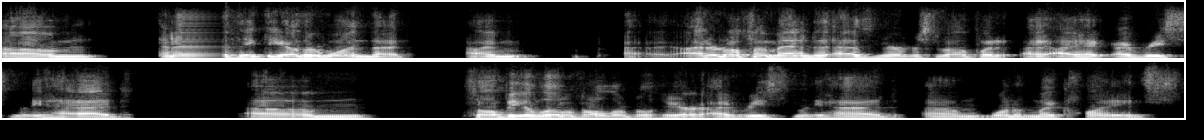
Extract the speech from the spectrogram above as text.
Um, and I think the other one that I'm, I, don't know if I'm as nervous about, but I, I, I recently had, um, so I'll be a little vulnerable here. I recently had um, one of my clients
